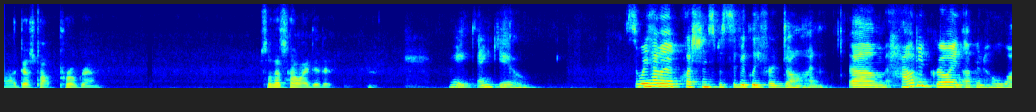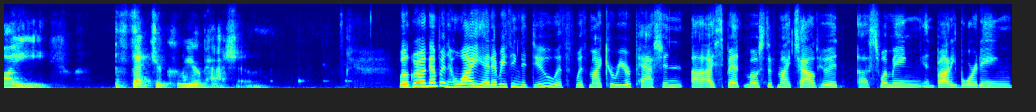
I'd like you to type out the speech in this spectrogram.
uh, desktop program. So that's how I did it. Great, thank you. So we have a question specifically for Dawn. Um, how did growing up in Hawaii affect your career passion? Well, growing up in Hawaii had everything to do with with my career passion. Uh, I spent most of my childhood uh, swimming and bodyboarding,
